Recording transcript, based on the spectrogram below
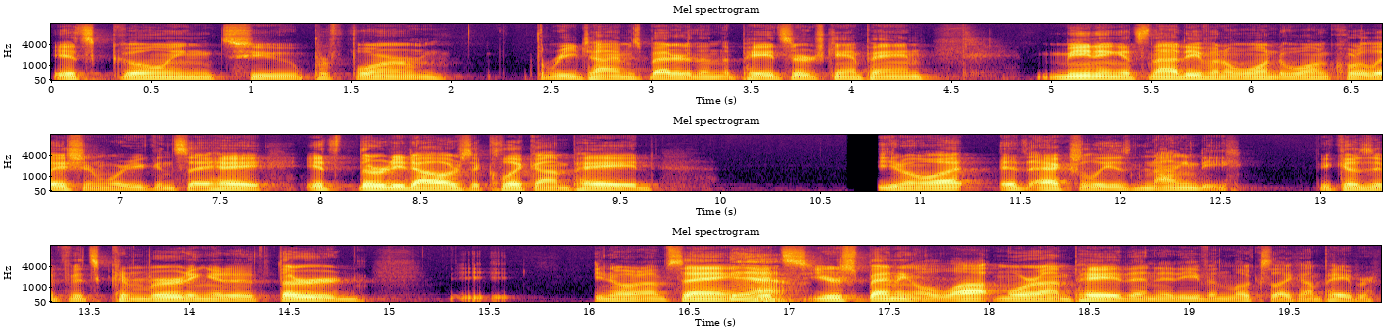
it's going to perform three times better than the paid search campaign. Meaning it's not even a one to one correlation where you can say, hey, it's thirty dollars a click on paid. You know what? It actually is ninety because if it's converting at a third, you know what I'm saying? Yeah. It's you're spending a lot more on pay than it even looks like on paper.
